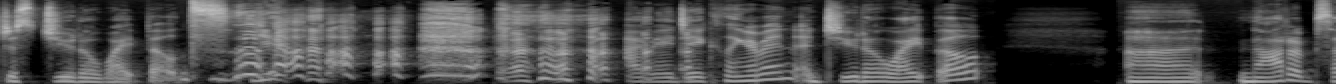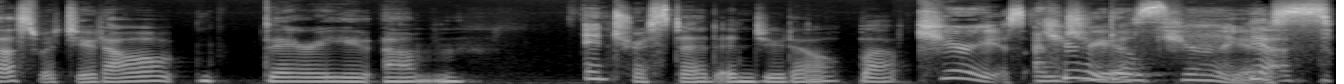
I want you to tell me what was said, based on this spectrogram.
just judo white belts. Yeah. I'm AJ Klingerman, a judo white belt. Uh, not obsessed with judo, very um, interested in judo, but curious. I'm Curious. judo curious. yes,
